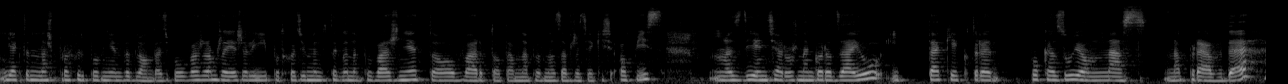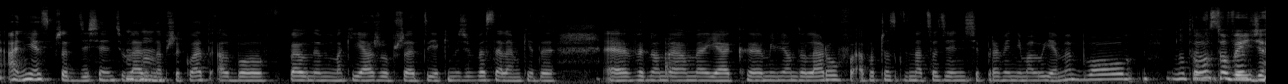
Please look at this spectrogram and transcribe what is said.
jak ten nasz profil powinien wyglądać, bo uważam, że jeżeli podchodzimy do tego na poważnie, to warto tam na pewno zawrzeć jakiś opis, mm, zdjęcia różnego rodzaju i takie, które pokazują nas naprawdę, a nie sprzed 10 lat mhm. na przykład, albo w pełnym makijażu przed jakimś weselem, kiedy e, wyglądamy jak milion dolarów, a podczas gdy na co dzień się prawie nie malujemy, bo no to, to, osoby, to wyjdzie.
